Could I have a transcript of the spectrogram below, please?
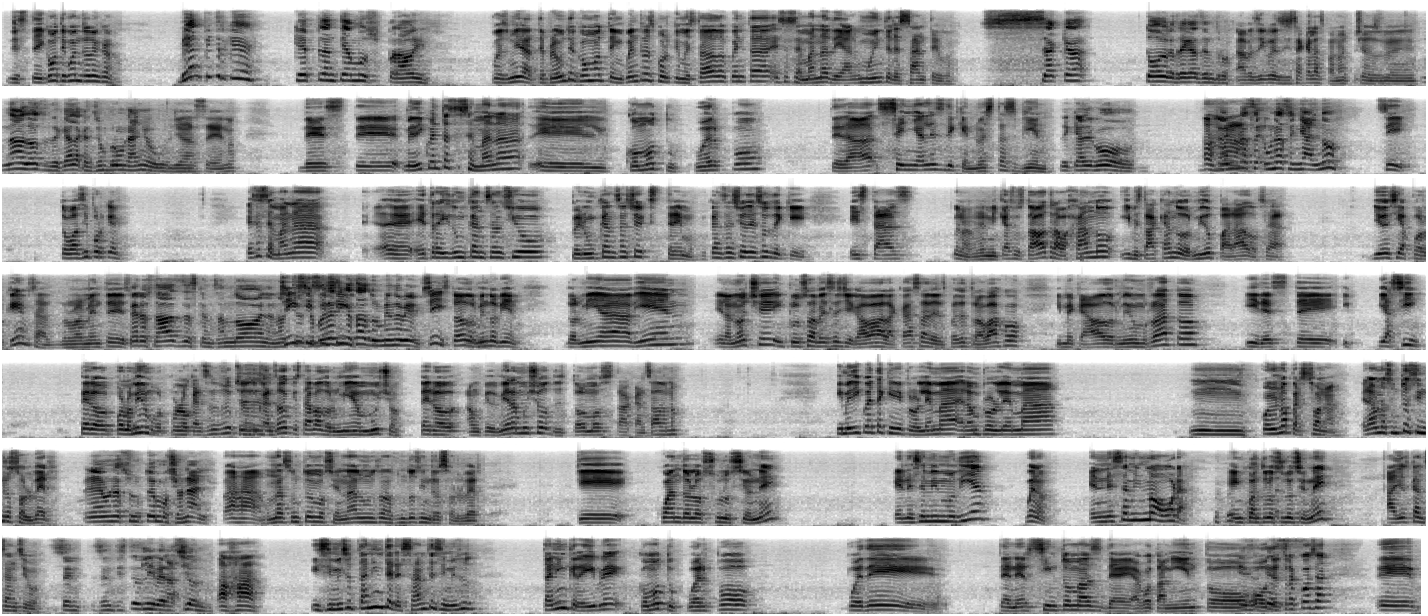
Este, ¿cómo te encuentras, Benja? Bien, Peter, ¿qué, qué planteamos para hoy? Pues mira, te pregunto cómo te encuentras porque me estaba dando cuenta esta semana de algo muy interesante, güey. Saca todo lo que traigas dentro. A ver, sí, güey, si saca las panochas, güey. No, luego te queda la canción por un año, güey. Ya sé, ¿no? De este, me di cuenta esta semana el cómo tu cuerpo te da señales de que no estás bien. De que algo. Ajá. Una, una señal, ¿no? Sí, te voy a decir por qué. Esta semana eh, he traído un cansancio, pero un cansancio extremo. Un cansancio de esos de que estás, bueno, en mi caso estaba trabajando y me estaba quedando dormido parado. O sea, yo decía, ¿por qué? O sea, normalmente... es- Pero estabas descansando en la noche. Sí, sí, Se sí, puede decir sí. que estabas durmiendo bien. Sí, estaba durmiendo bien. Dormía bien en la noche, incluso a veces llegaba a la casa después de trabajo y me quedaba dormido un rato y de este y, y así. Pero por lo mismo, por, lo cansado, por lo sí. que estaba, dormía mucho. Pero aunque durmiera mucho, de todos modos estaba cansado, ¿no? Y me di cuenta que mi problema era un problema mm, con una persona. Era un asunto sin resolver. Era un asunto emocional. Ajá, un asunto emocional, un asunto sin resolver. Que cuando lo solucioné, en ese mismo día, bueno, en esa misma hora, en cuanto lo solucioné, adiós cansancio. Sen- sentiste liberación. Ajá. Y se me hizo tan interesante, se me hizo tan increíble cómo tu cuerpo puede tener síntomas de agotamiento Es- o de es- otra cosa. eh,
